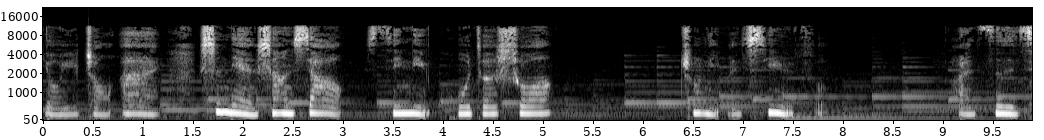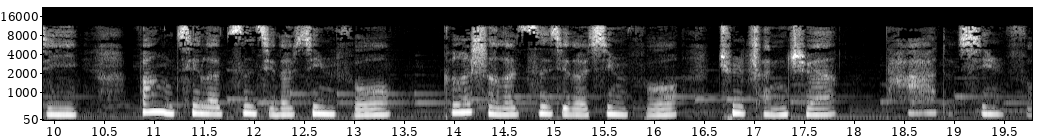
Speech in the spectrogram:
有一种爱，是脸上笑，心里哭着说：“祝你们幸福。”而自己放弃了自己的幸福，割舍了自己的幸福，去成全他的幸福。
